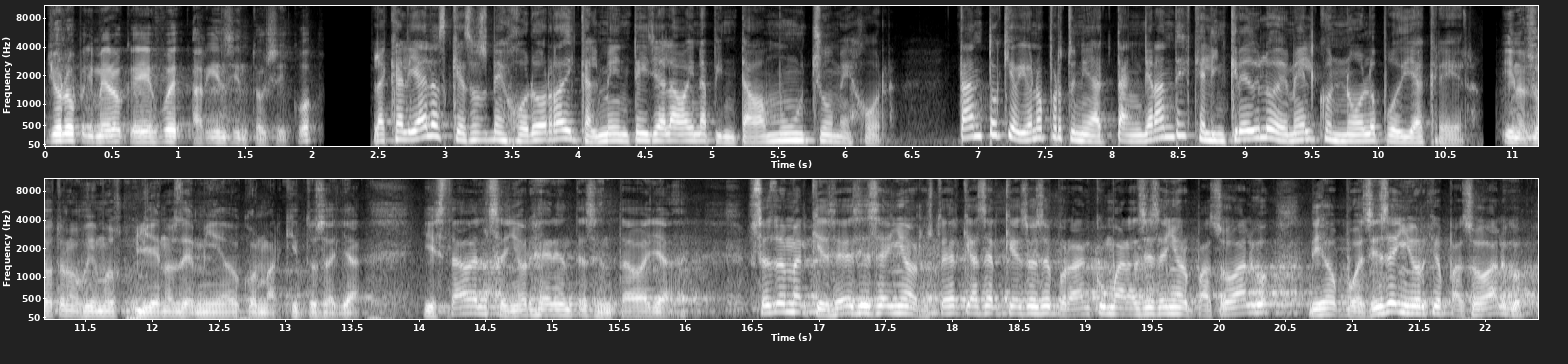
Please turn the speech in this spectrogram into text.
Yo lo primero que dije fue, alguien se intoxicó. La calidad de los quesos mejoró radicalmente y ya la vaina pintaba mucho mejor. Tanto que había una oportunidad tan grande que el incrédulo de Melco no lo podía creer. Y nosotros nos fuimos llenos de miedo con Marquitos allá. Y estaba el señor gerente sentado allá. Usted es don Melquisedec, sí señor. Usted es el que hace el queso ese por en Cumaral, sí señor. ¿Pasó algo? Dijo, pues sí señor, que pasó algo.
